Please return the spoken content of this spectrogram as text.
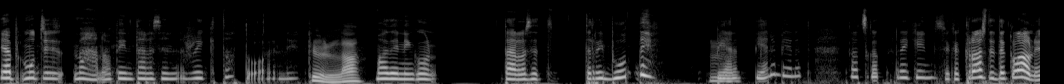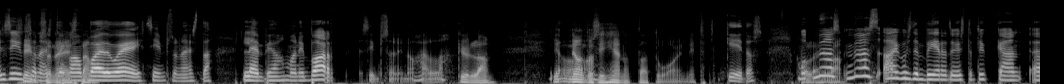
Jep, mut siis mähän otin tällaisen Rick-tatuoinnin. Kyllä. Mä otin niin kuin tällaiset tribuutti, Mm. pienet, pienen pienet tatskot Rickin sekä Krusty the Clownin Simpsoneista, joka on Simpsoneista. by the way Simpsoneista lempihahmoni Bart Simpsonin ohella. Kyllä. Ja Joo. ne on tosi hienot tatuoinnit. Kiitos. Mutta myös, hyvä. myös aikuisten piirretyistä tykkään, äh,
